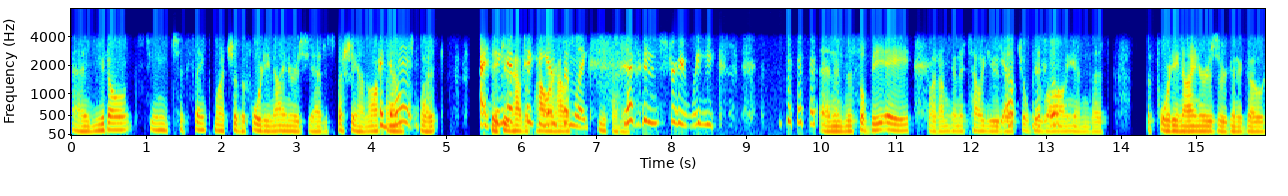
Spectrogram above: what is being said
And you don't seem to think much of the 49ers yet, especially on offense. I don't. But I they think do I've have picked a against them like defense. seven straight weeks. and this will be eight, but I'm going to tell you yep, that you'll be wrong be. and that the 49ers are going to go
